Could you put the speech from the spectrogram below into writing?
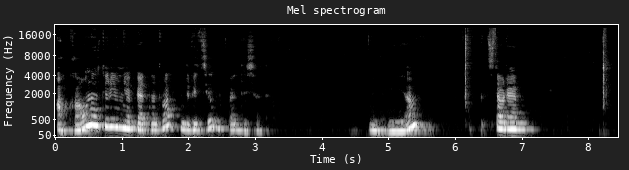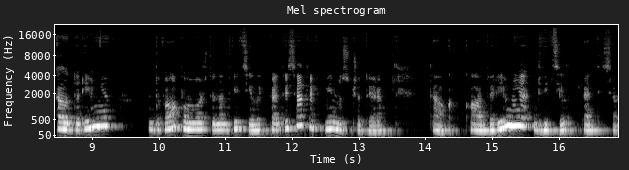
а К у нас дорівнює 5 на 2 2,5. Є. Підставляємо. L дорівнює 2 помножити на 2,5 мінус 4. Так, К дорівнює 2,5.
